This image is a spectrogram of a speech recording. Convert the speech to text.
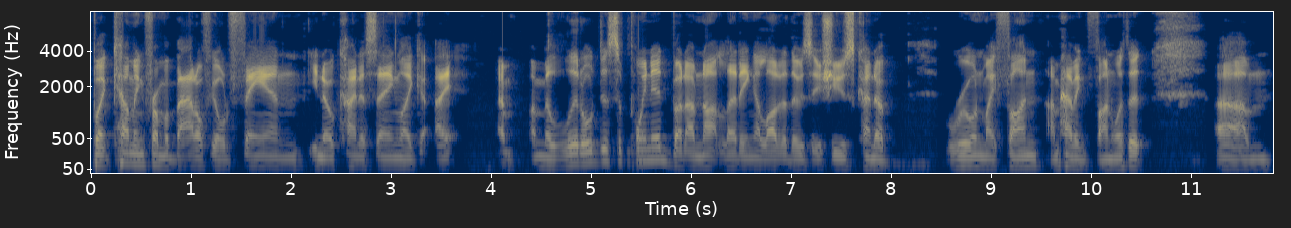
but coming from a Battlefield fan, you know, kind of saying like I, I'm, I'm a little disappointed, but I'm not letting a lot of those issues kind of ruin my fun. I'm having fun with it. Um,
